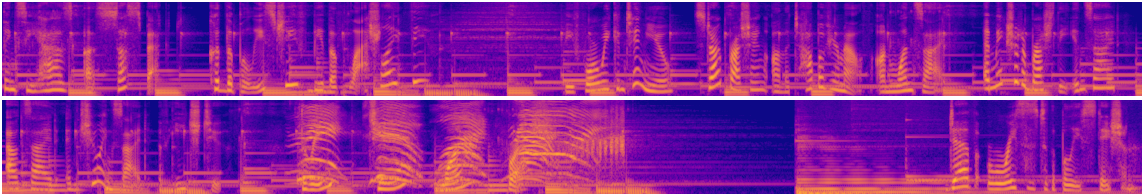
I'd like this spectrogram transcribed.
thinks he has a suspect. Could the police chief be the flashlight thief? Before we continue, start brushing on the top of your mouth on one side and make sure to brush the inside, outside, and chewing side of each tooth. Three, two, one, brush. Dev races to the police station.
